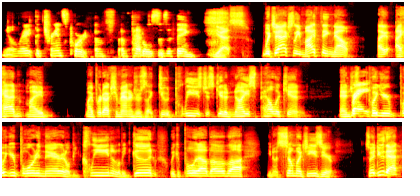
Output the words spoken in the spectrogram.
know, right? The transport of, of pedals is a thing. Yes. Which actually my thing now, I, I had my my production manager's like, dude, please just get a nice pelican and just right. put your put your board in there. It'll be clean, it'll be good. We can pull it out, blah, blah, blah. You know, so much easier. So I do that.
